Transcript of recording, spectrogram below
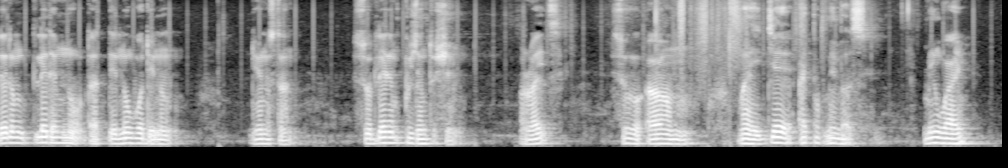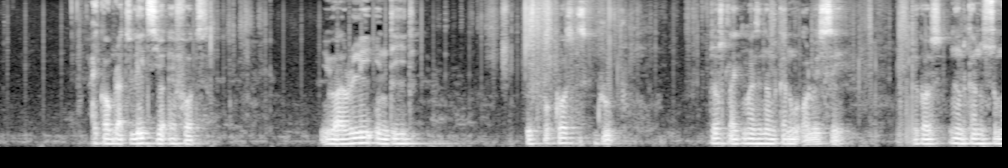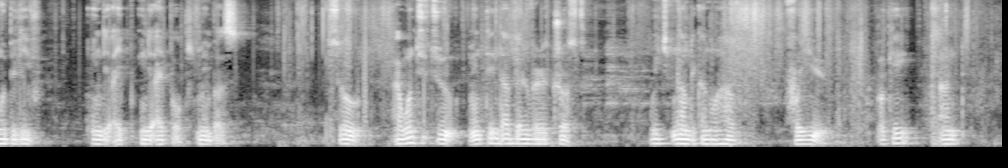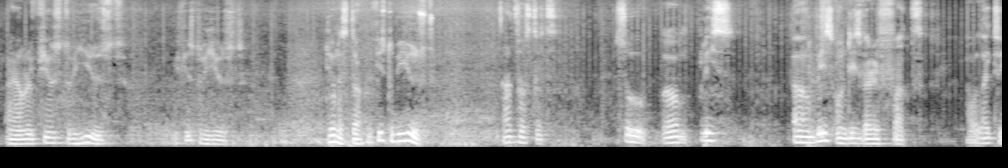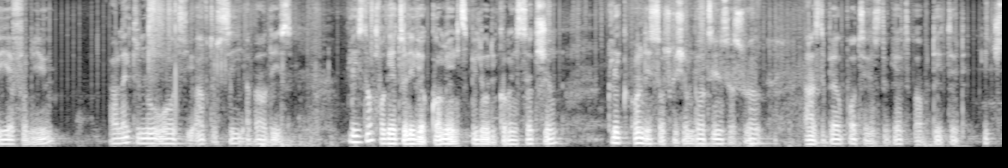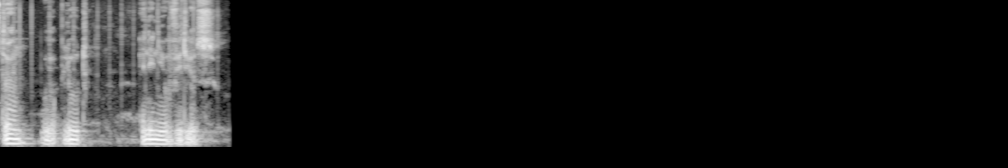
Let them let them know that they know what they know. Do you understand? So let them push them to shame. Alright? So um my dear IPOB members, meanwhile I congratulate your efforts. You are really indeed a focused group, just like Mazi Nnamdi Kanu will always say, because Nnamdi Kanu much believe in the in the IPOB members. So I want you to maintain that very very trust which Nnamdi Kanu have for you, okay, and uh, refuse to be used. Refuse to be used. Do you understand? Refuse to be used. That's just it. So, um, please, um, based on this very fact, I would like to hear from you. I would like to know what you have to say about this. Please don't forget to leave your comments below the comment section. Click on the subscription buttons as well as the bell buttons to get updated each time we upload any new videos.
